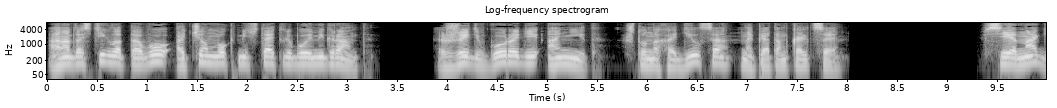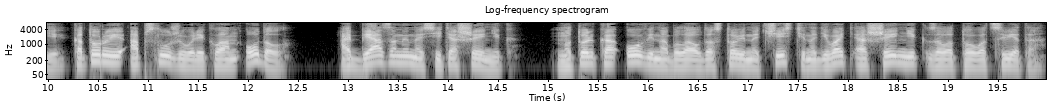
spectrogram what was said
Она достигла того, о чем мог мечтать любой мигрант — жить в городе Анит, что находился на Пятом кольце. Все наги, которые обслуживали клан Одал, обязаны носить ошейник, но только Овина была удостоена чести надевать ошейник золотого цвета.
